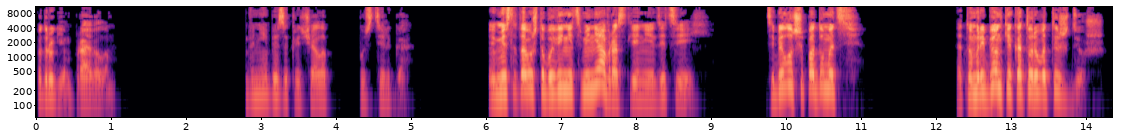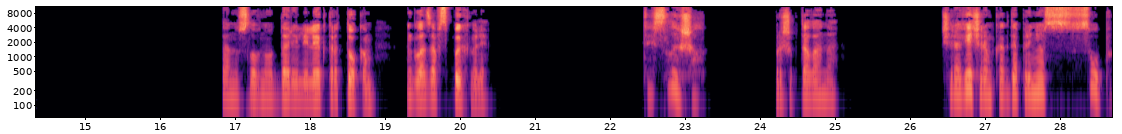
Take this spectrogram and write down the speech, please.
по другим правилам. В небе закричала пустельга. И вместо того, чтобы винить меня в растлении детей, тебе лучше подумать о том ребенке, которого ты ждешь. Тану словно ударили электротоком, глаза вспыхнули. «Ты слышал?» — прошептала она. «Вчера вечером, когда принес суп,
